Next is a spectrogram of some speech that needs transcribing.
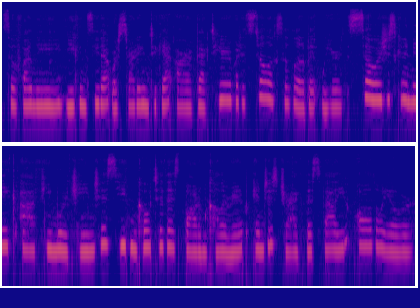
So finally, you can see that we're starting to get our effect here, but it still looks a little bit weird. So we're just going to make a few more changes. You can go to this bottom color ramp and just drag this value all the way over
